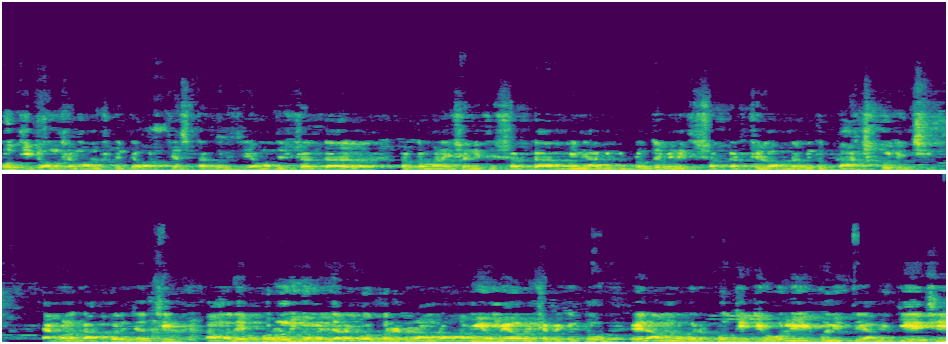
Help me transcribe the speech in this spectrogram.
প্রতিটি অংশের মানুষকে দেওয়ার চেষ্টা করেছি। আমাদের সরকার, ডক্টর মানিক নীতি সরকার, যিনি আগে বিপ্লবদেবী নীতি সরকার ছিল, আমরা কিন্তু কাজ করেছি। এখনও কাজ করে যাচ্ছি। আমাদের পৌর নিগমের যারা কর্পোরেটর আমরা আমিও মেয়র হিসেবে কিন্তু এই রামনগরের প্রতিটি অলি গলিতে আমি গিয়েছি,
